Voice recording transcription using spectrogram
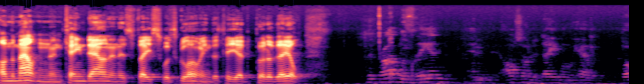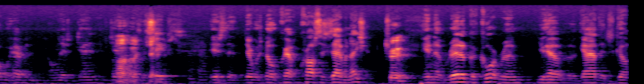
on the mountain and came down, and his face was glowing that he had put a veil. The problem then, and also today when we have what we're having on this Jan- January Uh-huh, the Jan- sixth, is that there was no cross-examination. True. In the regular courtroom, you have a guy that's gonna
